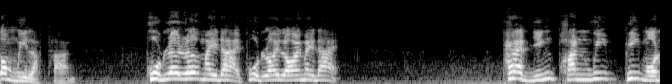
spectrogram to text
ต้องมีหลักฐาน พูดเลอะๆไม่ได้ พูดลอยๆไม่ได้ แพทย์หญิงพันวิพิมล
